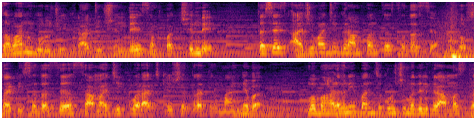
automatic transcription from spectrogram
चव्हाण गुरुजी राजू शिंदे संपत शिंदे तसेच आजीमाजी ग्रामपंचायत सदस्य सोसायटी सदस्य सामाजिक व राजकीय क्षेत्रातील मान्यवर व भाळवणी पंचकृषीमधील ग्रामस्थ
